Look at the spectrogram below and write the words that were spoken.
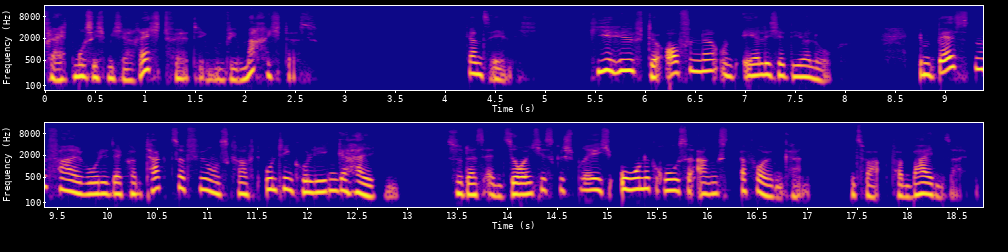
Vielleicht muss ich mich ja rechtfertigen. Und wie mache ich das? Ganz ehrlich, hier hilft der offene und ehrliche Dialog. Im besten Fall wurde der Kontakt zur Führungskraft und den Kollegen gehalten sodass ein solches Gespräch ohne große Angst erfolgen kann. Und zwar von beiden Seiten.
